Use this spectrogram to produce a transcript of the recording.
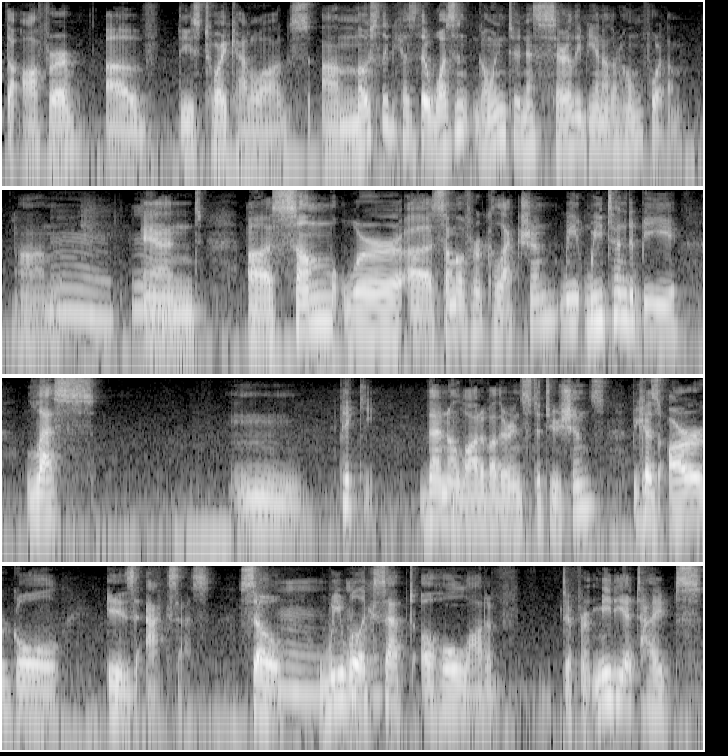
the offer of these toy catalogs um, mostly because there wasn't going to necessarily be another home for them, um, and uh, some were uh, some of her collection. We we tend to be less mm, picky than a lot of other institutions because our goal is access. So we will accept a whole lot of different media types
